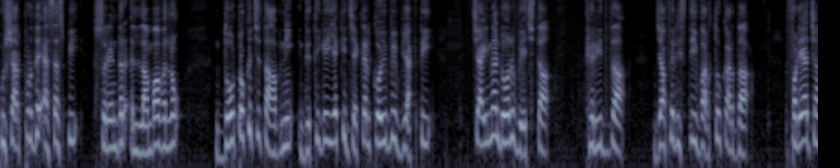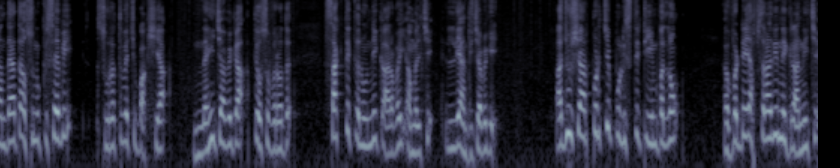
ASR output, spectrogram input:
ਹੁਸ਼ਿਆਰਪੁਰ ਦੇ ਐਸਐਸਪੀ ਸੁਰਿੰਦਰ ਲਾਂਬਾ ਵੱਲੋਂ ਦੋ ਟੁਕ ਚੇਤਾਵਨੀ ਦਿੱਤੀ ਗਈ ਹੈ ਕਿ ਜੇਕਰ ਕੋਈ ਵੀ ਵਿਅਕਤੀ ਚਾਈਨਾ ਡੋਰ ਵੇਚਦਾ, ਖਰੀਦਦਾ ਜਾਂ ਫਿਰ ਇਸ ਦੀ ਵਰਤੋਂ ਕਰਦਾ, ਫੜਿਆ ਜਾਂਦਾ ਹੈ ਤਾਂ ਉਸ ਨੂੰ ਕਿਸੇ ਵੀ ਸੂਰਤ ਵਿੱਚ ਬਖਸ਼ਿਆ ਨਹੀਂ ਜਾਵੇਗਾ ਤੇ ਉਸ ਵਿਰੁੱਧ ਸਖਤ ਕਾਨੂੰਨੀ ਕਾਰਵਾਈ ਅਮਲ 'ਚ ਲਿਆਂਦੀ ਜਾਵੇਗੀ। ਅੱਜ ਹੁਸ਼ਿਆਰਪੁਰ 'ਚ ਪੁਲਿਸ ਦੀ ਟੀਮ ਵੱਲੋਂ ਵੱਡੇ ਅਫਸਰਾਂ ਦੀ ਨਿਗਰਾਨੀ 'ਚ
